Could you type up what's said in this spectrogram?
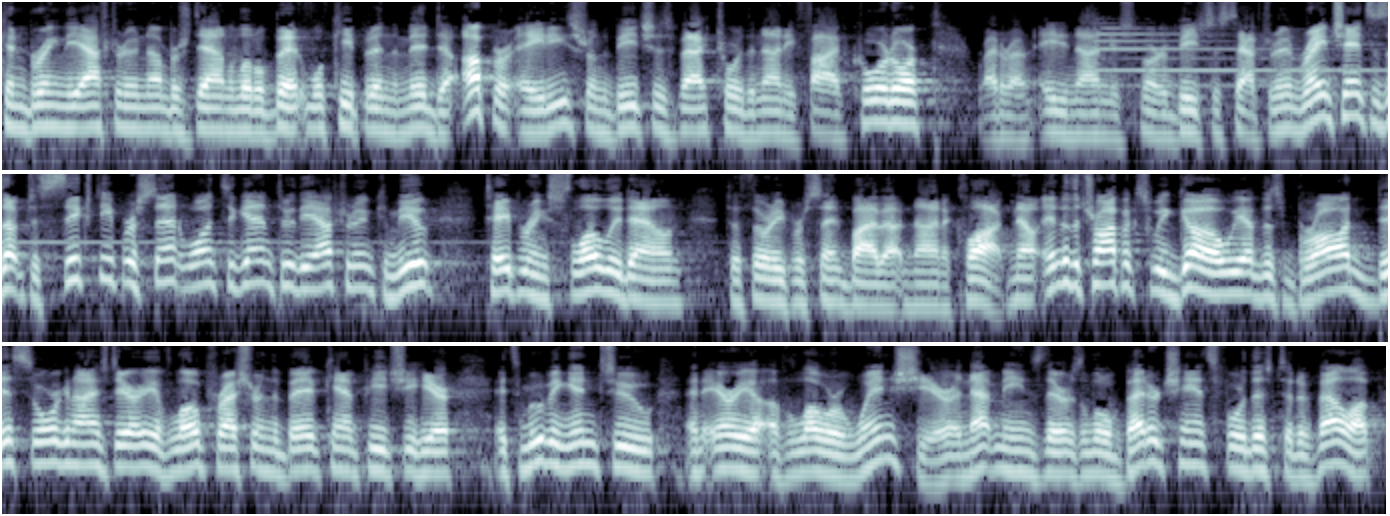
can bring the afternoon numbers down a little bit. We'll keep it in the mid to upper 80s from the beaches back toward the 95 corridor right around 89 near Smyrna Beach this afternoon. Rain chances up to 60% once again through the afternoon commute, tapering slowly down to 30% by about 9 o'clock. Now, into the tropics we go. We have this broad, disorganized area of low pressure in the Bay of Campeche here. It's moving into an area of lower wind shear, and that means there's a little better chance for this to develop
